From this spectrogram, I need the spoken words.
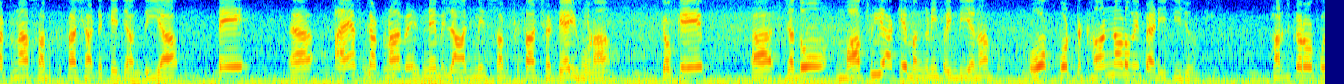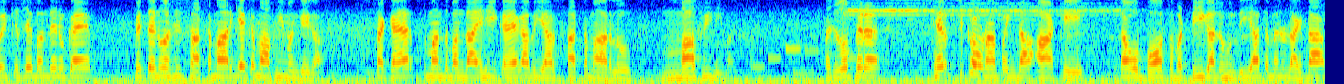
ਘਟਨਾ ਸਬਕ ਤਾਂ ਛੱਡ ਕੇ ਜਾਂਦੀ ਆ ਤੇ ਇਸ ਘਟਨਾ ਨੇ ਵੀ ਲਾਜ਼ਮੀ ਸਬਕ ਤਾਂ ਛੱਡਿਆ ਹੀ ਹੋਣਾ, ਕਿਉਂਕਿ ਜਦੋਂ ਮਾਫੀ ਆ ਕੇ ਮੰਗਣੀ ਪੈਂਦੀ ਹੈ ਨਾ, ਉਹ ਕੁੱਟ ਖਾਣ ਨਾਲੋਂ ਵੀ ਭੈੜੀ ਚੀਜ਼ ਹੁੰਦੀ ਹੈ ਫਰਜ਼ ਕਰੋ ਕੋਈ ਕਿਸੇ ਬੰਦੇ ਨੂੰ ਕਹੇ ਵੀ ਤੈਨੂੰ ਅਸੀਂ ਸੱਟ ਮਾਰੀਏ ਕਿ ਮਾਫੀ ਮੰਗੇਗਾ। ਤਾਂ ਗੈਰਤਮੰਦ ਬੰਦਾ ਇਹੀ ਕਹੇਗਾ ਵੀ ਯਾਰ ਸੱਟ ਮਾਰ ਲਓ, ਮਾਫੀ ਨਹੀਂ ਮੰਗ ਸਕਦਾ। ਤਾਂ ਜਦੋਂ ਫਿਰ ਸਿਰ ਝੁਕਾਉਣਾ ਪੈਂਦਾ ਆ ਕੇ, ਤਾਂ ਉਹ ਬਹੁਤ ਵੱਡੀ ਗੱਲ ਹੁੰਦੀ ਆ ਤੇ ਮੈਨੂੰ ਲੱਗਦਾ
